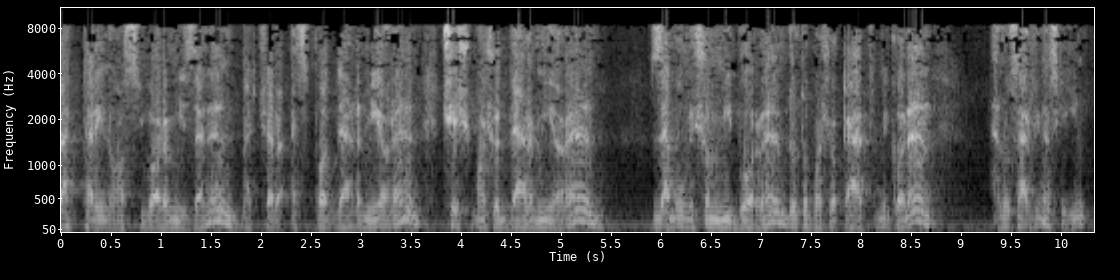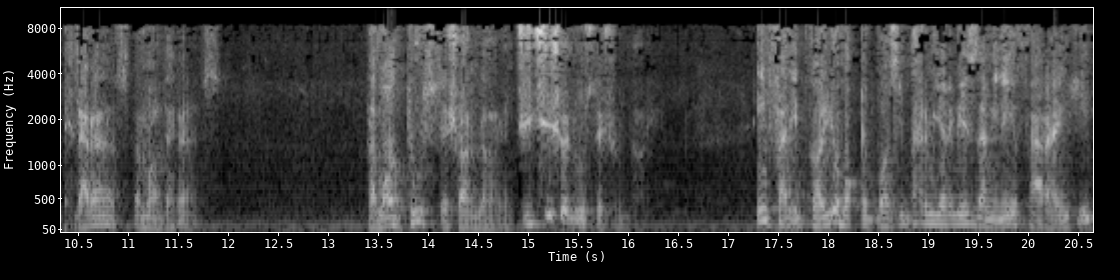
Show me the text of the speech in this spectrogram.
بدترین آسیبا رو می‌زنن بچه رو از پا در میارن چشماشو در میارن. زبونشو می‌برن دو تا پاشو قطع می‌کنن. هنوز حرف این است که این پدر است و مادر است. و ما دوستشان داریم. چی چی شو دوستشون داریم؟ این فریبکاری و حق بازی برمیاره به زمینه فرهنگی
